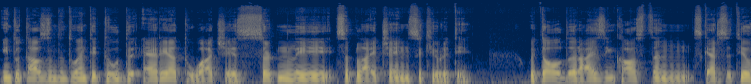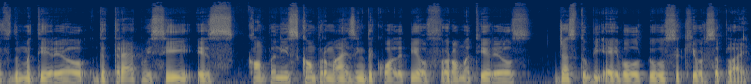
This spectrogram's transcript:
In 2022, the area to watch is certainly supply chain security. With all the rising costs and scarcity of the material, the threat we see is companies compromising the quality of raw materials just to be able to secure supply.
